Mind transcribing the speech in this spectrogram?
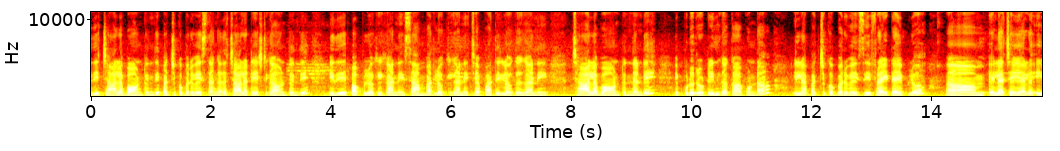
ఇది చాలా బాగుంటుంది. పచ్చి కొబ్బరి వేస్తాం కదా చాలా టేస్ట్గా ఉంటుంది. ఇది పప్పులోకి కానీ సాంబార్లోకి కానీ చపాతీలోకి కానీ చాలా బాగుంటుందండి. ఎప్పుడు రొటీన్గా కాకుండా ఇలా పచ్చి కొబ్బరి వేసి ఫ్రై టైప్లో ఎలా చేయాలో ఈ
